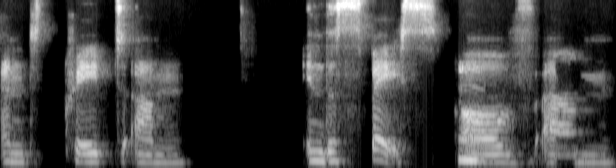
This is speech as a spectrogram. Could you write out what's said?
and create um, in the space mm. of um,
